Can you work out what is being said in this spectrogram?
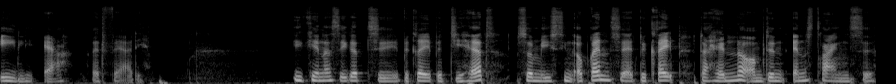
egentlig er retfærdig. I kender sikkert til begrebet jihad, som i sin oprindelse er et begreb, der handler om den anstrengelse,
